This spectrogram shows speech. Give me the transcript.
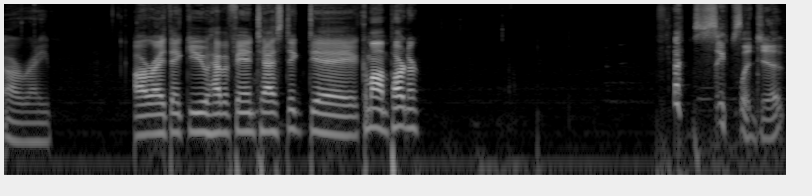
Alrighty. All right, thank you. Have a fantastic day. Come on, partner. Seems legit.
